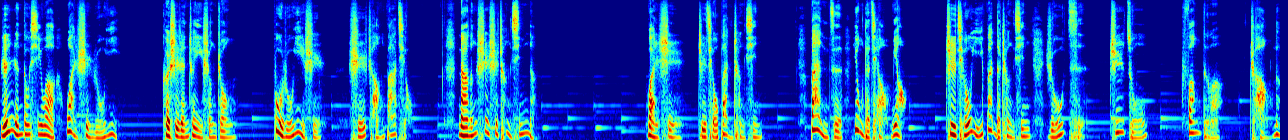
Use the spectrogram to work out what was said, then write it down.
人人都希望万事如意，可是人这一生中，不如意事十常八九，哪能事事称心呢？万事。只求半称心，半字用的巧妙，只求一半的称心，如此知足，方得长乐。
